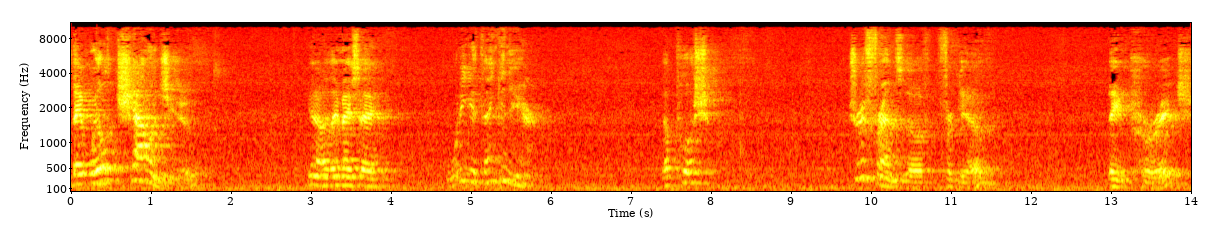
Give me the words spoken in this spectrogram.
They will challenge you. You know, they may say, What are you thinking here? They'll push. True friends, though, forgive. They encourage.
